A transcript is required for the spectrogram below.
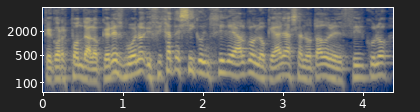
que corresponde a lo que eres bueno y fíjate si coincide algo en lo que hayas anotado en el círculo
